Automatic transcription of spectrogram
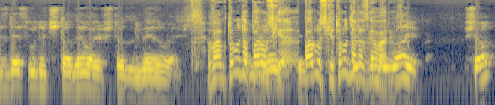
здесь будут что делаешь, что делаешь. Вам трудно по-русски, по-русски трудно Ты разговаривать? понимаешь? Что?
